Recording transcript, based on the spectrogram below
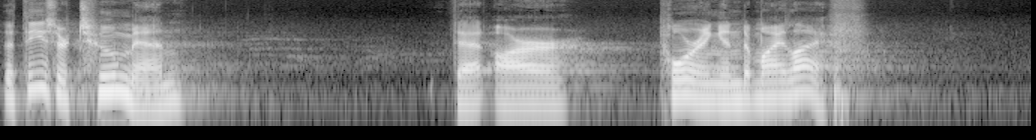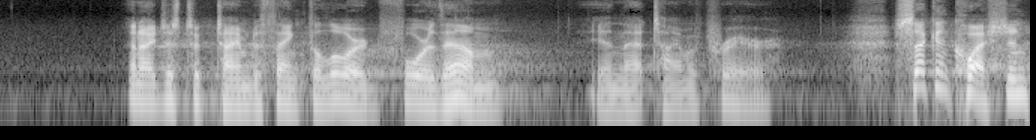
that these are two men that are pouring into my life. And I just took time to thank the Lord for them in that time of prayer. Second question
